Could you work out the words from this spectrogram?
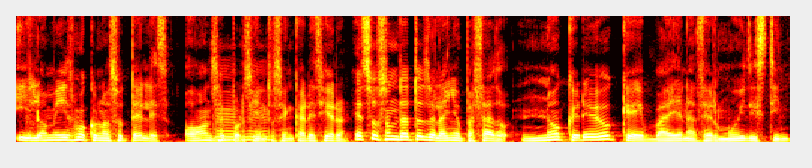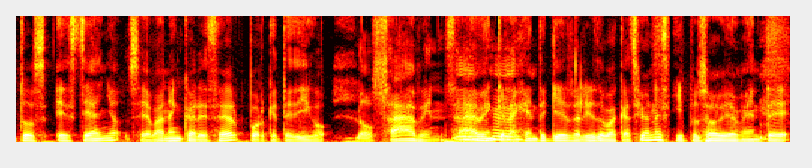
Y lo mismo con los hoteles, 11% se encarecieron. Esos son datos del año pasado. No creo que vayan a ser muy distintos este año. Se van a encarecer porque te digo, lo saben, saben que la gente quiere salir de vacaciones y pues obviamente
